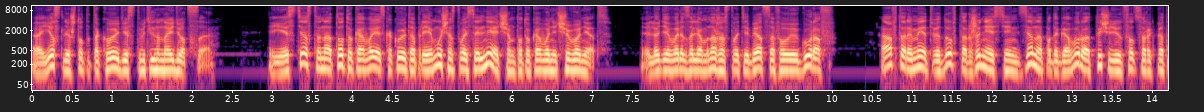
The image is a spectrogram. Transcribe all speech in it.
А если что-то такое действительно найдется. Естественно, тот, у кого есть какое-то преимущество, сильнее, чем тот, у кого ничего нет. Люди вырезали множество тибетцев и уйгуров, Автор имеет в виду вторжение Синьцзяна по договору от 1945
